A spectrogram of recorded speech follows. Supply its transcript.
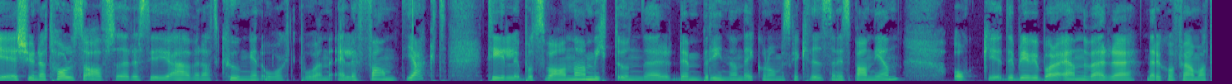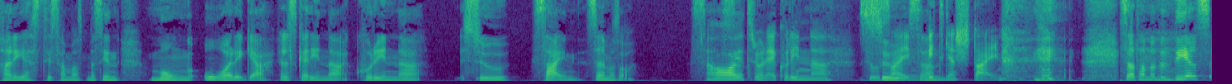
eh, 2012 så avslöjades det ju även att kungen åkt på en elefantjakt till Botswana mitt under den brinnande ekonomiska krisen i Spanien. Och eh, det blev ju bara än värre när det kom fram att han rest tillsammans med sin mångåriga älskarinna Corinna Sue Sain, säger man så? Ja, jag tror det. Corinna Susan. Wittgenstein. så att han hade dels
